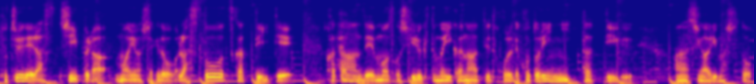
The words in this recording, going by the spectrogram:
途中でラス C プラもありましたけど、ラストを使っていて、カターンでもう少し緩くてもいいかなっていうところで、 Kotlin に行ったっていう話がありましたと。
